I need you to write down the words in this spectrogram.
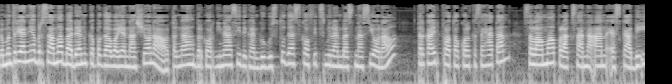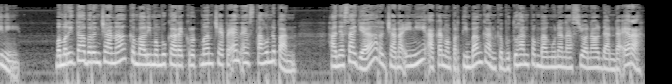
Kementeriannya bersama Badan Kepegawaian Nasional tengah berkoordinasi dengan gugus tugas COVID-19 nasional terkait protokol kesehatan selama pelaksanaan SKB ini. Pemerintah berencana kembali membuka rekrutmen CPNS tahun depan. Hanya saja, rencana ini akan mempertimbangkan kebutuhan pembangunan nasional dan daerah,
